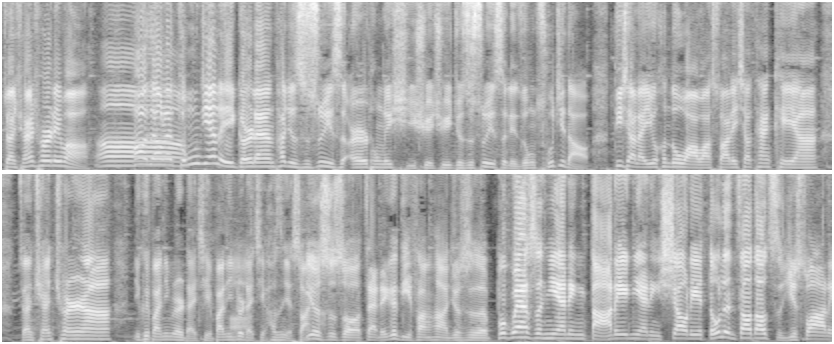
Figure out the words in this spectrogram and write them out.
转圈圈的嘛。啊好，然后呢，中间那一根儿呢，它就是属于是儿童的戏谑区，就是属于是那种初级道，底下呢有很多娃娃耍的小坦克呀、转圈圈儿啊，你可以把你们儿带去，把你们儿带去，好生去耍也。就是说，在那个地方哈，就是不管是年龄大的、年龄小的，都能找到自己耍的。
